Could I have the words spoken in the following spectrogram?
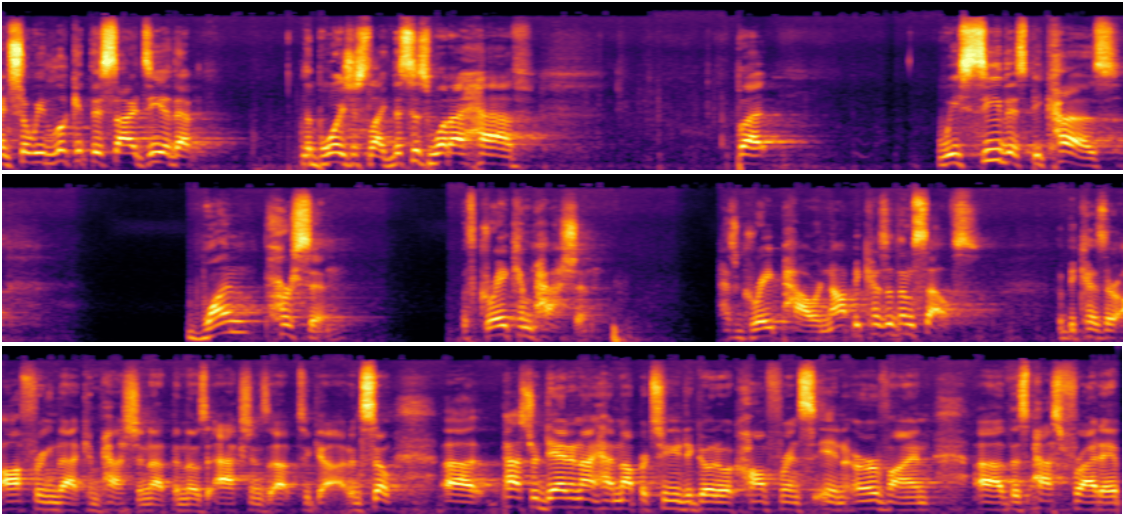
And so we look at this idea that the boy's just like, this is what I have. But we see this because one person with great compassion has great power, not because of themselves, but because they're offering that compassion up and those actions up to God. And so, uh, Pastor Dan and I had an opportunity to go to a conference in Irvine uh, this past Friday.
